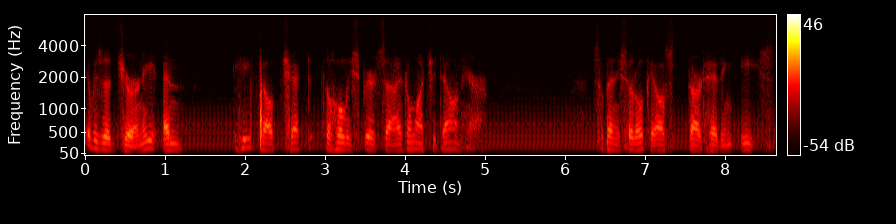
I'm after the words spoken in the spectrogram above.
it was a journey and he felt checked. The holy spirit said i don't want you down here. So then he said okay i'll start heading east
